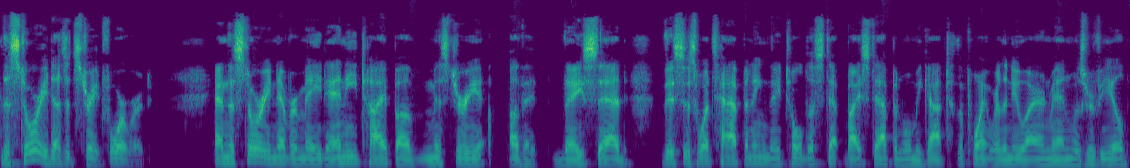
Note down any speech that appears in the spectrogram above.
the story does it straightforward. And the story never made any type of mystery of it. They said, this is what's happening. They told us step by step. And when we got to the point where the new Iron Man was revealed,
